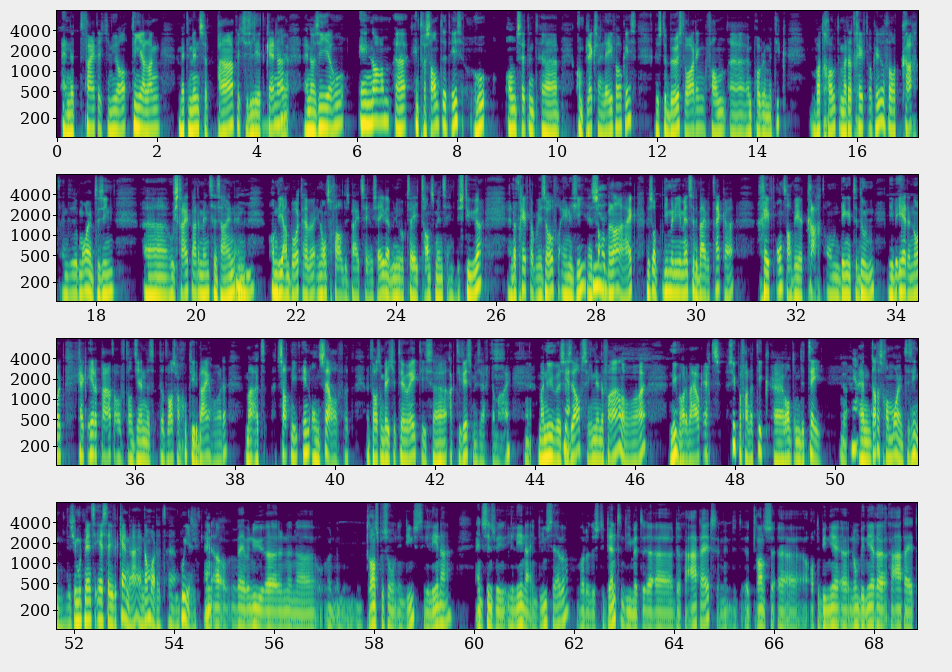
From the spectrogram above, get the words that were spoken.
En het feit dat je nu al tien jaar lang met de mensen praat, dat je ze leert kennen, Ja. en dan zie je hoe enorm eh, interessant het is, hoe ontzettend eh, complex hun leven ook is. Dus de bewustwording van eh, hun problematiek wordt groter, maar dat geeft ook heel veel kracht. En het is ook mooi om te zien hoe strijdbaar de mensen zijn. En Mhm. Om die aan boord te hebben, in ons geval dus bij het COC. We hebben nu ook twee trans mensen in het bestuur. En dat geeft ook weer zoveel energie. En Ja. zo belangrijk. Dus op die manier mensen erbij betrekken, geeft ons alweer kracht om dingen te doen die we eerder nooit... Kijk, eerder praten over transgenders, dat was een groep die erbij hoorde. Maar het, het zat niet in onszelf. Het, het was een beetje theoretisch eh, activisme, zeg ik dan maar. Ja. Maar nu we ze Ja. zelf zien en de verhalen horen, nu worden wij ook echt super fanatiek eh, rondom de thee. Ja. Ja. En dat is gewoon mooi om te zien. Dus je moet mensen eerst even kennen en dan wordt het eh, boeiend. En uh, wij hebben nu uh, een, een, een, transpersoon in dienst, Helena. En sinds we Helena in dienst hebben, worden de studenten die met uh, de geaardheid, met de trans of de binair, non-binaire geaardheid,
